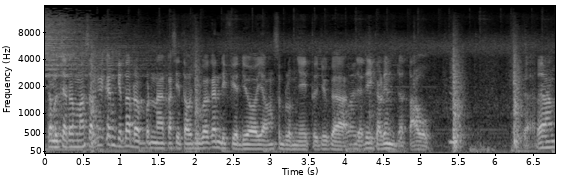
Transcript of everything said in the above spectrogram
Kalau cara masaknya kan kita udah pernah kasih tahu juga kan di video yang sebelumnya itu juga. Jadi kalian udah tahu. Sekarang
